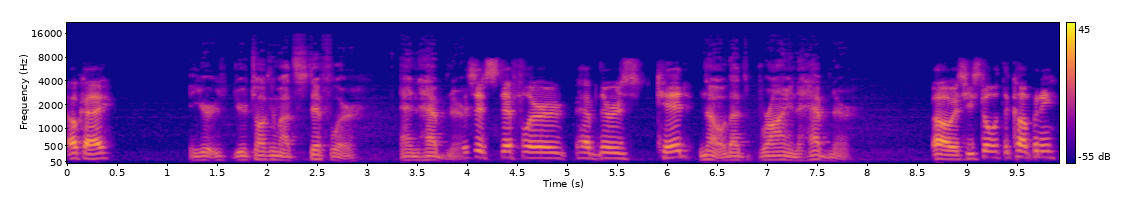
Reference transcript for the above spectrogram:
Okay, You're you're talking about Stiffler and Hebner. is it Stiffler Hebner's kid? No, that's Brian Hebner. Oh, is he still with the company?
